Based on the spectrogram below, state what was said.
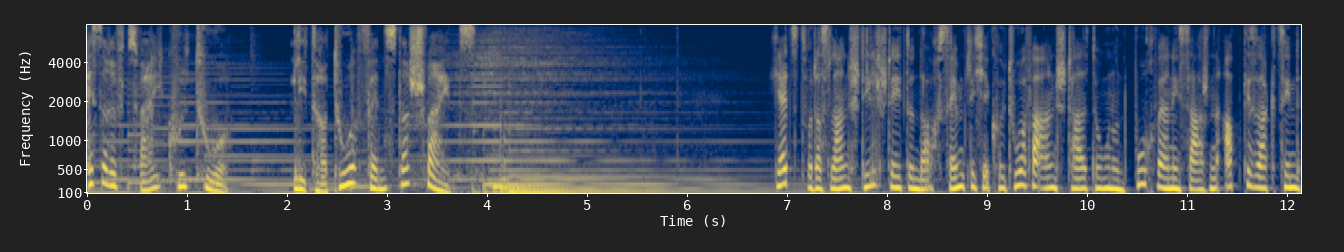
SRF 2 Kultur Literaturfenster Schweiz Jetzt, wo das Land stillsteht und auch sämtliche Kulturveranstaltungen und Buchvernissagen abgesagt sind,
